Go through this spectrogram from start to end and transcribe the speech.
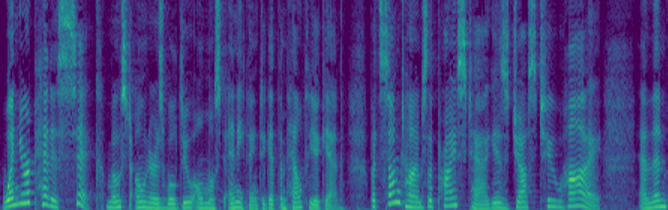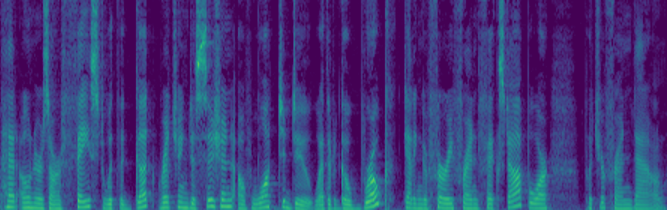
When your pet is sick, most owners will do almost anything to get them healthy again. But sometimes the price tag is just too high. And then pet owners are faced with the gut wrenching decision of what to do whether to go broke getting your furry friend fixed up or put your friend down.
